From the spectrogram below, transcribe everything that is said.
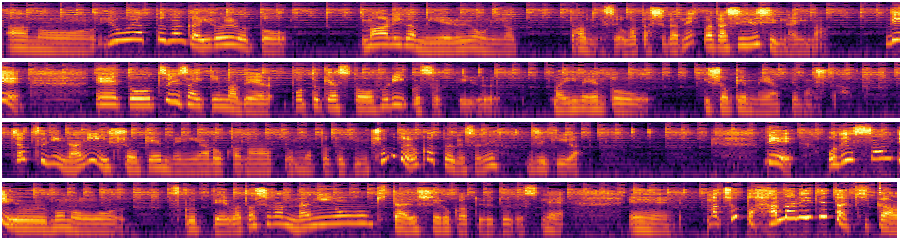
あの、ようやっとなんか色々と周りが見えるようになったんですよ、私がね。私自身が今。で、えっ、ー、と、つい最近まで、ポッドキャストフリークスっていう、まあ、イベントを一生懸命やってました。じゃあ次何一生懸命にやろうかなって思った時にちょうど良かったんですよね、時期が。で、お弟子さんっていうものを作って、私が何を期待してるかというとですね、えー、まあ、ちょっと離れてた期間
